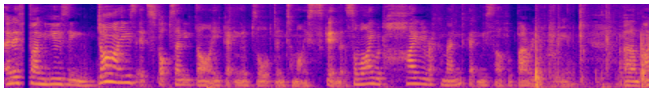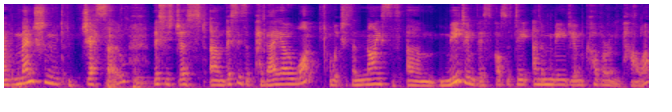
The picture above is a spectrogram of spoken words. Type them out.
And if I'm using dyes, it stops any dye getting absorbed into my skin. So I would highly recommend getting yourself a barrier cream. Um, I've mentioned gesso. This is just, um, this is a Pebeo one, which is a nice um, medium viscosity and a medium covering power.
